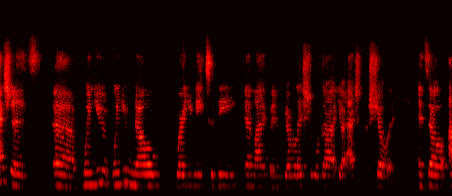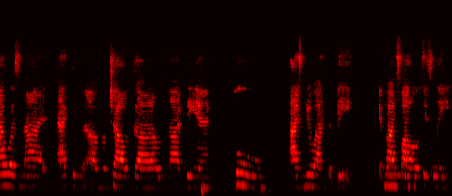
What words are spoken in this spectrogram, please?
actions, uh, when you when you know where you need to be in life and your relationship with God, your actions will show it. And so I was not acting of a child of God. I was not being who I knew I could be if I Mhm. followed His lead.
